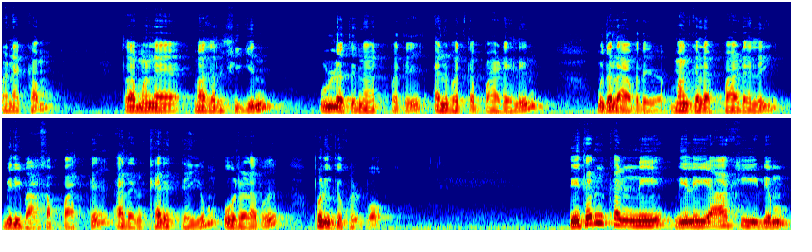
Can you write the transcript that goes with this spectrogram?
வணக்கம். ரமண மகரிஷியின் உள்ளது நாற்பது அனுபத்த பாடலின் முதலாவது மங்கள பாடலை விரிவாக பார்த்து அதன் கருத்தையும் ஓரளவு புரிந்து கொள்வோம் இதன் கண்ணே நிலையாகியிடும்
